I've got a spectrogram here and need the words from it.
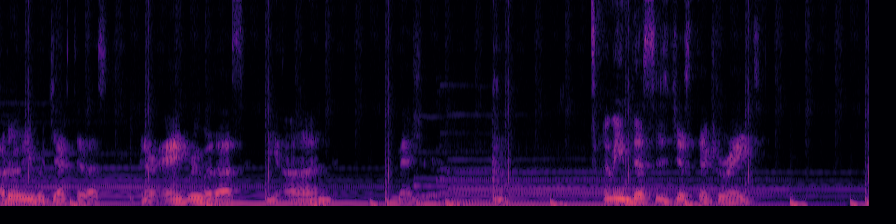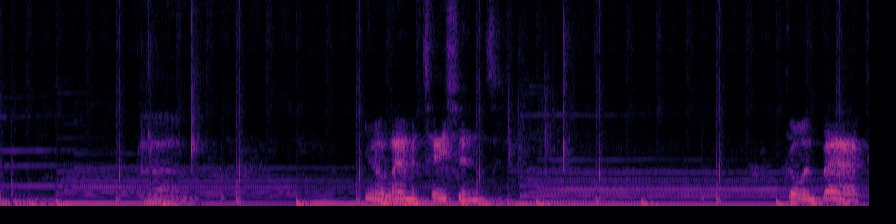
utterly rejected us and are angry with us beyond measure. I mean, this is just a great, um, you know, Lamentations. Going back,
